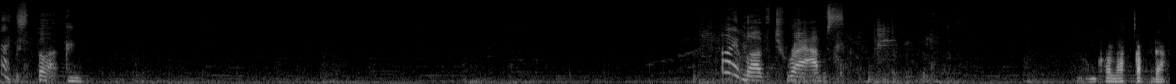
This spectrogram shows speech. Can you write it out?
Textbook. I love traps. น้องเขารักกับดัก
